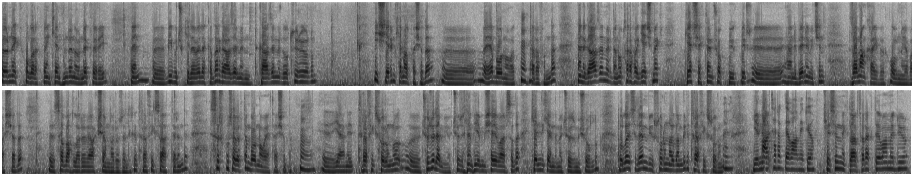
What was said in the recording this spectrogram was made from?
Örnek olarak ben kendimden örnek vereyim. Ben e, bir buçuk yıl kadar Gazemir'in, Gazemir'de oturuyordum. İş yerim Kemalpaşa'da e, veya Bornova tarafında. Yani Gazemir'den o tarafa geçmek gerçekten çok büyük bir e, yani benim için zaman kaybı olmaya başladı. E, sabahları ve akşamları özellikle trafik saatlerinde. Sırf bu sebepten Bornova'ya taşındım. E, yani trafik sorunu e, çözülemiyor. Çözülemeyen bir şey varsa da kendi kendime çözmüş oldum. Dolayısıyla en büyük sorunlardan biri trafik sorunu. Evet. Yeni Artarak devam ediyor. kesinlikle artarak devam ediyor.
